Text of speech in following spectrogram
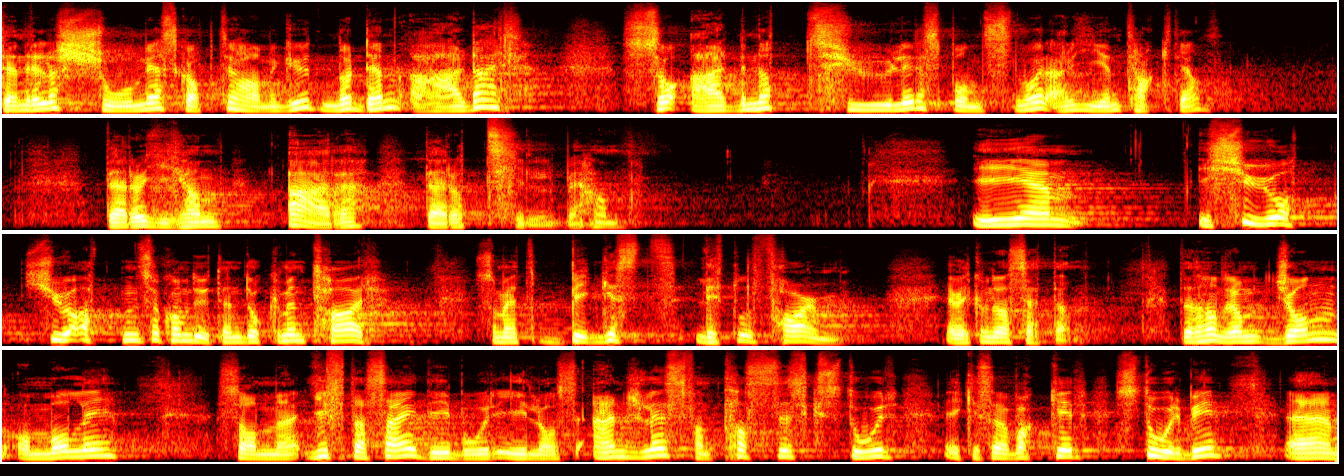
Den relasjonen vi er skapt til å ha med Gud, når den er der, så er den naturlige responsen vår å gi en takk til ham. Det er å gi ham ære, det er å tilbe ham. I eh, i 2018 så kom det ut en dokumentar som het 'Biggest Little Farm'. Jeg vet ikke om du har sett Den Den handler om John og Molly som gifta seg. De bor i Los Angeles. Fantastisk stor, ikke så vakker storby. Eh,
